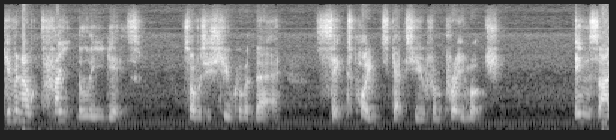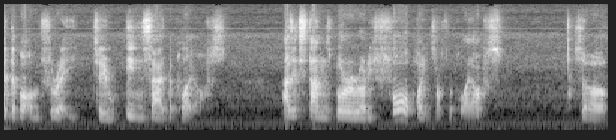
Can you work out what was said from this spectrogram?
given how tight the league is, so obviously Stu covered there, six points gets you from pretty much inside the bottom three to inside the playoffs. As it stands, Borough are only four points off the playoffs. So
